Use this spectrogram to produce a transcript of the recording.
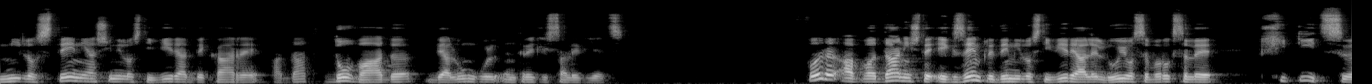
milostenia și milostivirea de care a dat dovadă de-a lungul întregii sale vieți. Fără a vă da niște exemple de milostivire ale lui, o să vă rog să le citiți uh,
